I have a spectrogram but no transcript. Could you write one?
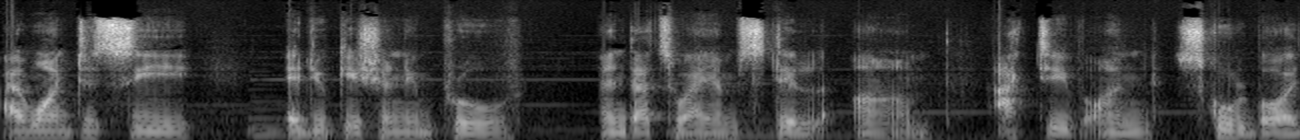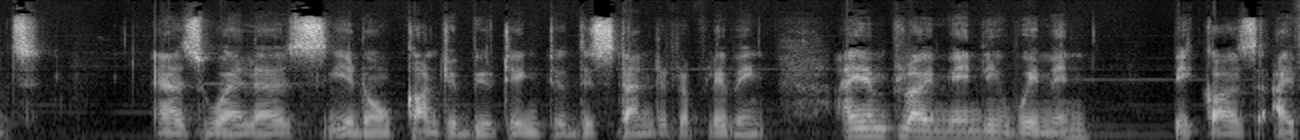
I want to see education improve, and that's why I'm still um, active on school boards as well as you know contributing to the standard of living. I employ mainly women because I,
